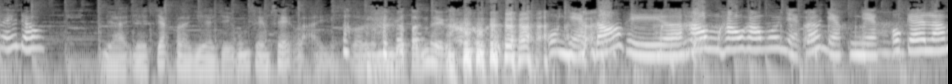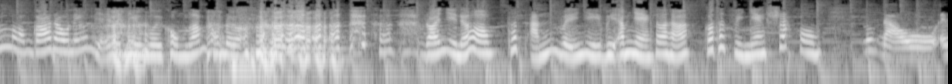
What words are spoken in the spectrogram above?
ấy đâu. Dạ vậy chắc là về chị cũng xem xét lại. Rồi mình có tỉnh thiệt không? Ô nhạc đó thì ờ, không không không có nhạc đó nhạc nhạc ok lắm không có đâu nếu vậy là nhiều người khùng lắm không được. Rồi gì nữa không? Thích ảnh vì gì? Vì âm nhạc thôi hả? Có thích vì nhan sắc không? Lúc đầu em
